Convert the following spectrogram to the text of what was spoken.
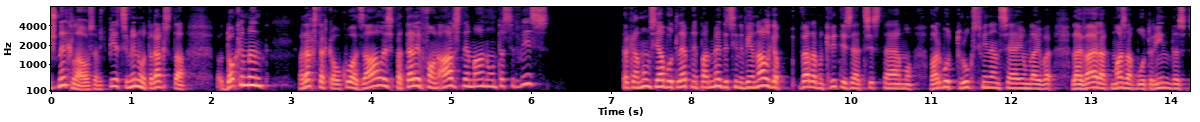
Viņš neklausa, viņš 5 minūtes raksta dokumentu, raksta kaut ko zāles, pa telefonu ārstiem, un tas ir viss. Tā kā mums jābūt lepni par medicīnu, vienalga varam kritizēt sistēmu, varbūt trūkst finansējumu, lai, lai vairāk, mazāk būtu rindas,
